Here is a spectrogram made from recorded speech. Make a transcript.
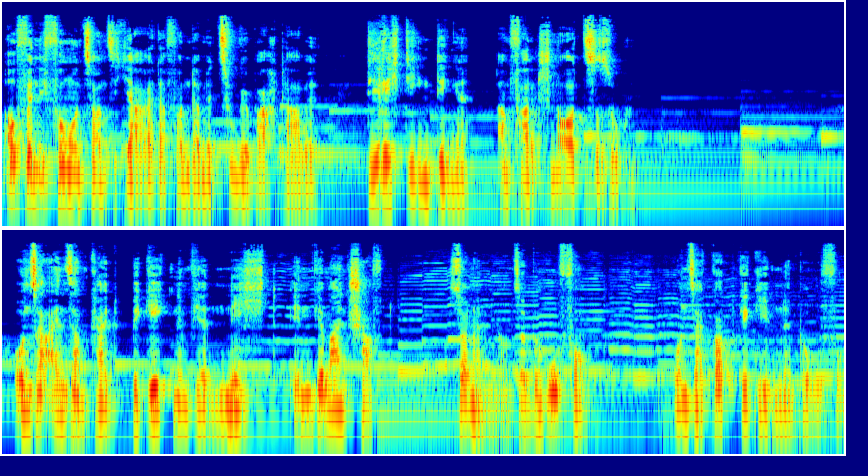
auch wenn ich 25 Jahre davon damit zugebracht habe, die richtigen Dinge am falschen Ort zu suchen. Unsere Einsamkeit begegnen wir nicht in Gemeinschaft, sondern in unserer Berufung, unserer gottgegebenen Berufung.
